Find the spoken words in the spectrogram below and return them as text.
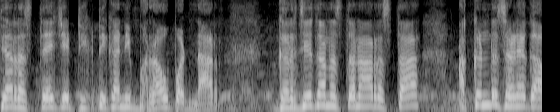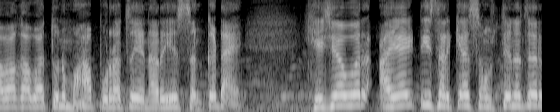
त्या रस्त्याचे ठिकठिकाणी भराव पडणार. गरजेचा नसताना रस्ता अखंड सगळ्या गावागावातून महापुराचं येणारं हे संकट आहे. ह्याच्यावर आय आय टीसारख्या संस्थेनं जर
